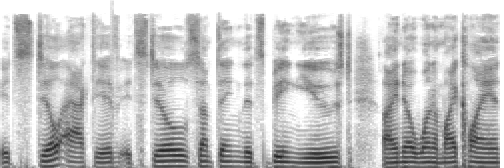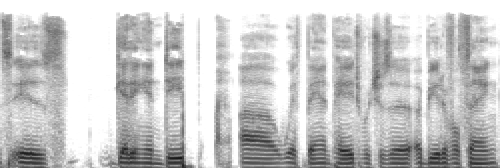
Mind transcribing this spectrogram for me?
It's still active. It's still something that's being used. I know one of my clients is getting in deep uh, with Bandpage, which is a, a, beautiful thing.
